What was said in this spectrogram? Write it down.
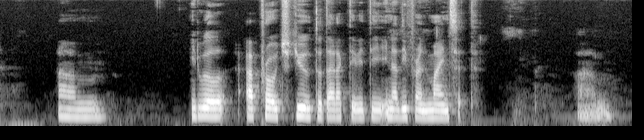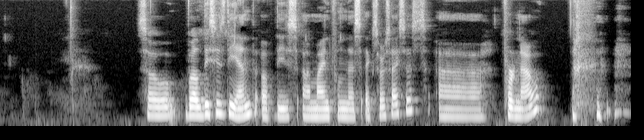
um, it will approach you to that activity in a different mindset. Um, so, well, this is the end of these uh, mindfulness exercises uh, for now.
